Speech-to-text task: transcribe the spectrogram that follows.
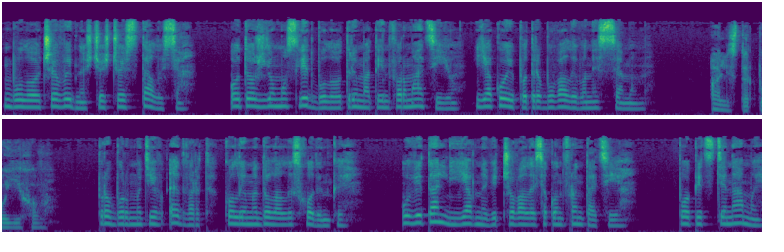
Було очевидно, що щось сталося, отож йому слід було отримати інформацію, якої потребували вони з Семом. Алістер поїхав. Пробурмотів Едвард, коли ми долали сходинки. У вітальні явно відчувалася конфронтація. Попід стінами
